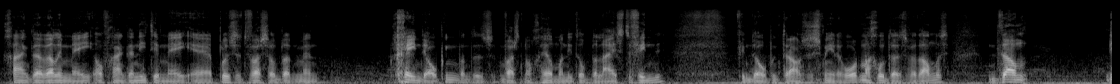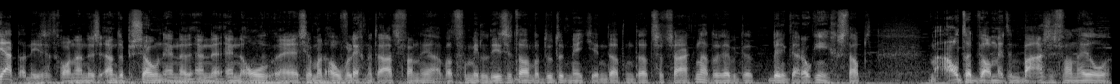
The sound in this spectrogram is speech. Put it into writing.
ga ik daar wel in mee of ga ik daar niet in mee? Uh, plus het was op dat moment geen doping, want dat was nog helemaal niet op de lijst te vinden. Ik vind doping trouwens een smerig woord, maar goed, dat is wat anders. Dan, ja, dan is het gewoon aan de, aan de persoon en, en, en eh, zeg maar overleg met de arts van... Ja, wat voor middel is het dan, wat doet het met je en dat en dat soort zaken. Nou, ik dat, ben ik daar ook in gestapt. Maar altijd wel met een basis van heel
